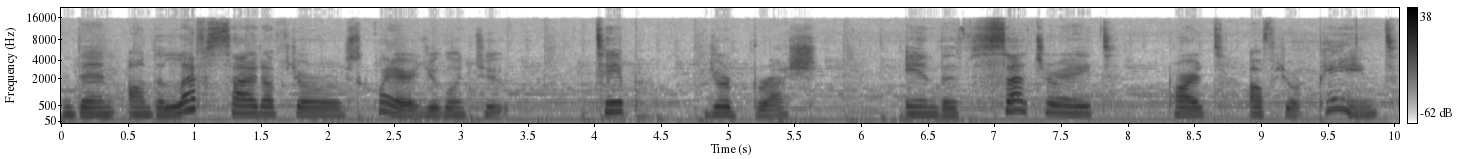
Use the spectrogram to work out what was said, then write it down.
And then on the left side of your square you're going to tip your brush in the saturate part of your paint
